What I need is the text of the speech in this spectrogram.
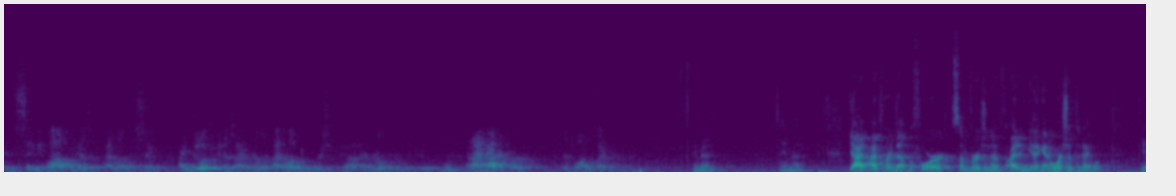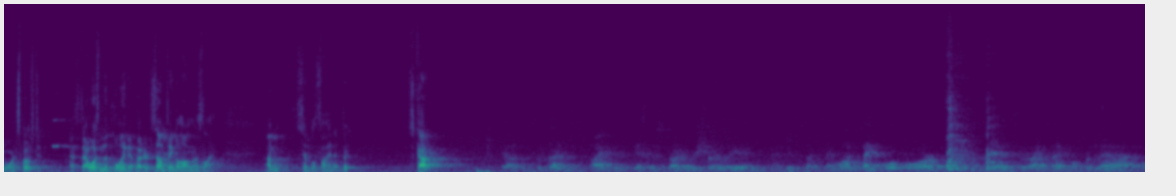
in singing loud because I love to sing. I do it because I really, I love to worship God. I really, really do. Mm. And I have for as long as I can. Amen. Amen. Yeah, I, I've heard that before. Some version of "I didn't get any out of worship today." Well, you weren't supposed to. That, that wasn't the point of it, or something along those lines. I'm simplifying it, but Scott. Yeah, sometimes I just get this started with Shirley and I just start saying, well, I'm thankful for this, or I'm thankful for that, and,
